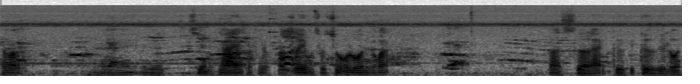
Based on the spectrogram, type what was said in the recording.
các bạn đấy, bây giờ triển khai có thể có rơi một số chỗ luôn các bạn. Và sửa lại từ cái tử đấy luôn.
